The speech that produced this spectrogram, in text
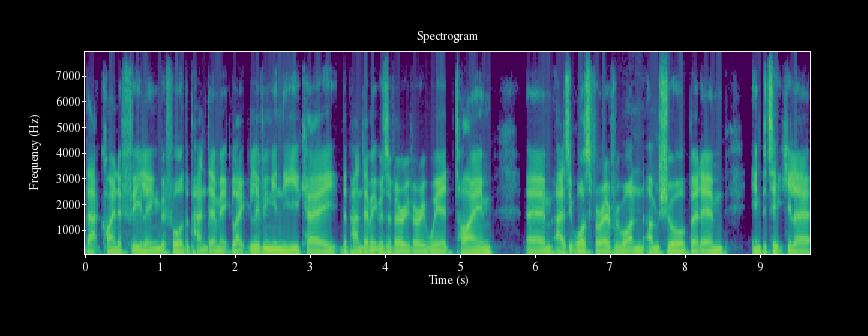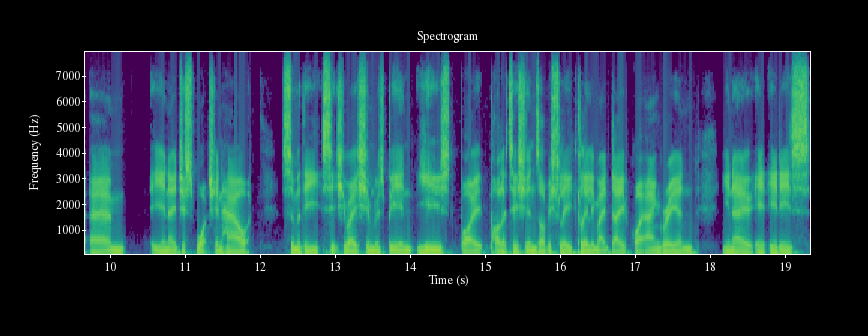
that kind of feeling before the pandemic. Like living in the UK, the pandemic was a very, very weird time, um, as it was for everyone, I'm sure. But um, in particular, um, you know, just watching how some of the situation was being used by politicians obviously clearly made Dave quite angry and you know it, it is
